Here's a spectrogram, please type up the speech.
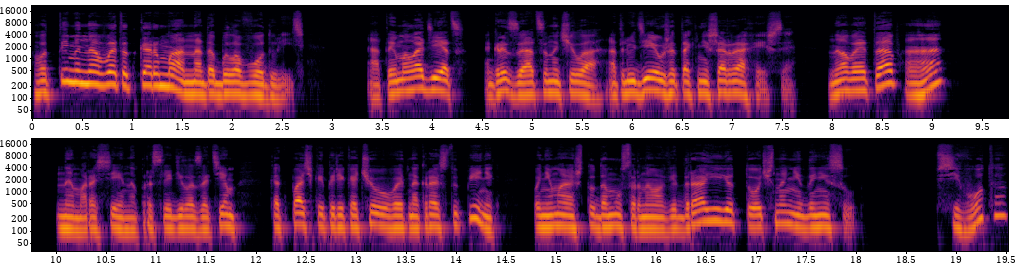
Вот именно в этот карман надо было воду лить! А ты молодец, огрызаться начала, от людей уже так не шарахаешься. Новый этап, ага?» Немо рассеянно проследила за тем, как пачка перекочевывает на край ступенек, понимая, что до мусорного ведра ее точно не донесут. «Всего-то?»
